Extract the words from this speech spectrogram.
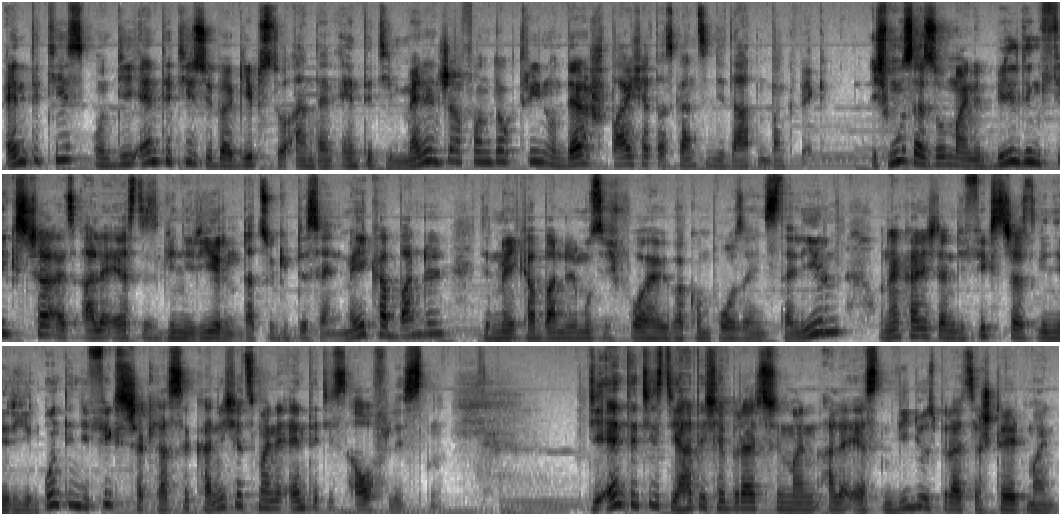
Entities und die Entities übergibst du an deinen Entity Manager von Doctrine und der speichert das Ganze in die Datenbank weg. Ich muss also meine Building Fixture als allererstes generieren. Dazu gibt es ein Maker Bundle. Den Maker Bundle muss ich vorher über Composer installieren und dann kann ich dann die Fixtures generieren. Und in die Fixture Klasse kann ich jetzt meine Entities auflisten. Die Entities, die hatte ich ja bereits in meinen allerersten Videos bereits erstellt. Mein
